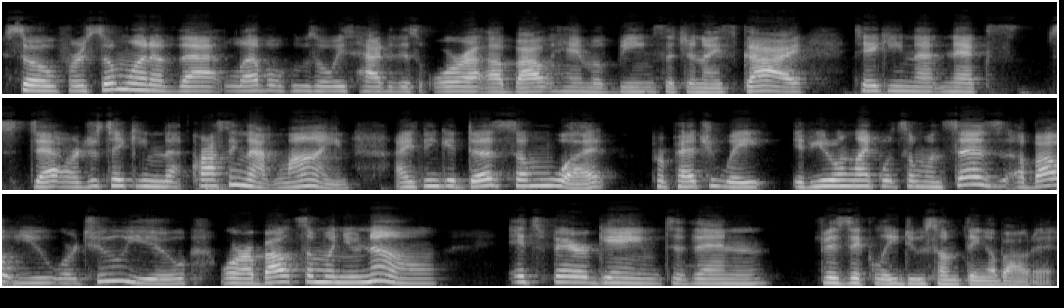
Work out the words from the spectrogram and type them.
So for someone of that level who's always had this aura about him of being such a nice guy taking that next step or just taking that crossing that line i think it does somewhat perpetuate if you don't like what someone says about you or to you or about someone you know it's fair game to then physically do something about it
